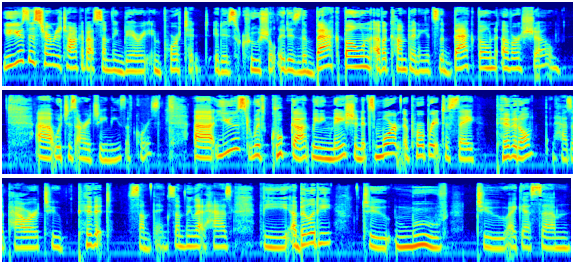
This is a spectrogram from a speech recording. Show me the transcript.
you use this term to talk about something very important. It is crucial. It is the backbone of a company. It's the backbone of our show. Uh, which is our genies, of course. Uh, used with kuka, meaning nation, it's more appropriate to say pivotal, that has a power to pivot something, something that has the ability to move, to, I guess, um,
